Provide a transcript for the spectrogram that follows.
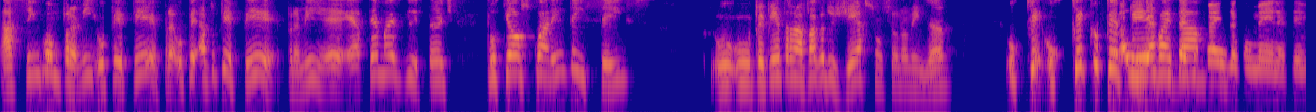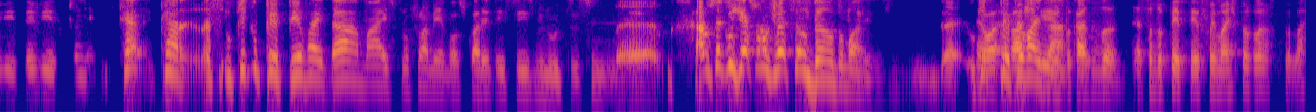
Assim como para mim, o PP, pra, a do PP, para mim, é, é, até mais gritante, porque aos 46, o, o PP entra na vaga do Gerson, se eu não me engano. O que o, que que o PP vai dar? Ainda também, né? Teve, teve isso também. Cara, cara assim, o que, que o PP vai dar mais pro Flamengo aos 46 minutos? Assim, é... A não ser que o Gerson não estivesse andando mais. Assim. É, o que, eu, que o PP vai dar? No caso do, essa do PP foi mais pela, pela,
